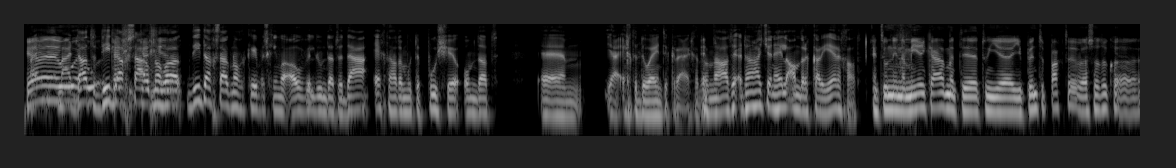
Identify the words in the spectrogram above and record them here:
Maar, eh, maar hoe- dat, hoe- die, dag zou ik nog wel, die dag zou ik nog een keer misschien wel over willen doen. Dat we daar echt hadden moeten pushen om dat ehm, ja, echt er doorheen te krijgen. Dan had, je, dan had je een hele andere carrière gehad. En toen in Amerika, met, de- toen je je punten pakte, was dat ook... eh,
